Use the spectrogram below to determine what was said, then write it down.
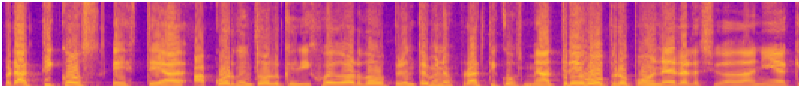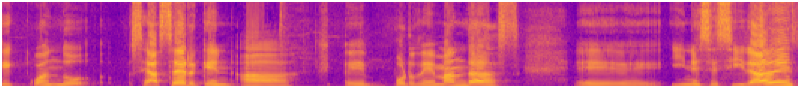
prácticos, este, acuerdo en todo lo que dijo Eduardo, pero en términos prácticos me atrevo a proponer a la ciudadanía que cuando se acerquen a, eh, por demandas eh, y necesidades,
